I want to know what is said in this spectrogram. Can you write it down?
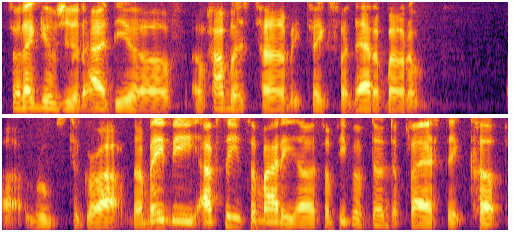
so that gives you an idea of, of how much time it takes for that amount of uh, roots to grow out. Now, maybe I've seen somebody, uh, some people have done the plastic cup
